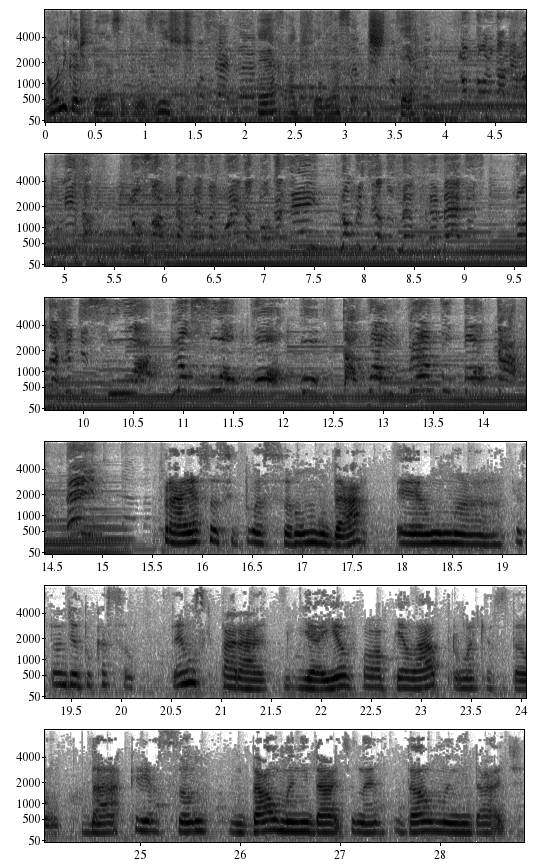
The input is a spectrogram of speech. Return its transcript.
A única diferença que existe é a diferença externa. Não come da mesma comida, não sofre das mesmas doenças boca assim, não precisa dos mesmos remédios. Quando a gente sua, não sua o corpo, tal qual um branco boca, hein? Para essa situação mudar, é uma questão de educação. Temos que parar. E aí eu vou apelar para uma questão da criação da humanidade, né? Da humanidade.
